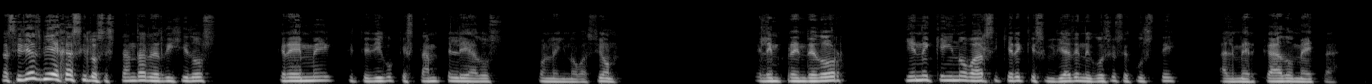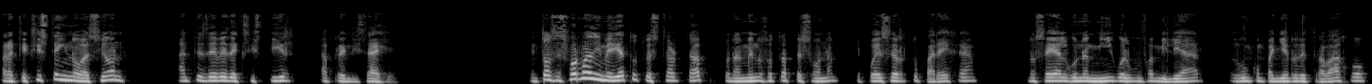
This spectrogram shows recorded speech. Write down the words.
Las ideas viejas y los estándares rígidos, créeme si te digo que están peleados con la innovación. El emprendedor tiene que innovar si quiere que su idea de negocio se ajuste al mercado meta. Para que exista innovación, antes debe de existir aprendizaje. Entonces, forma de inmediato tu startup con al menos otra persona, que puede ser tu pareja, no sé, algún amigo, algún familiar, algún compañero de trabajo,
